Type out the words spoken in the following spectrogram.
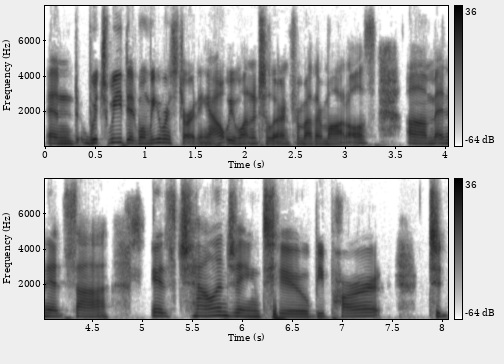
and which we did when we were starting out we wanted to learn from other models. Um, and it's uh, it's challenging to be part to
